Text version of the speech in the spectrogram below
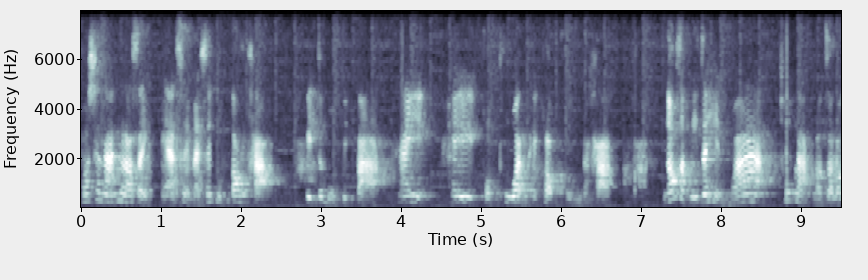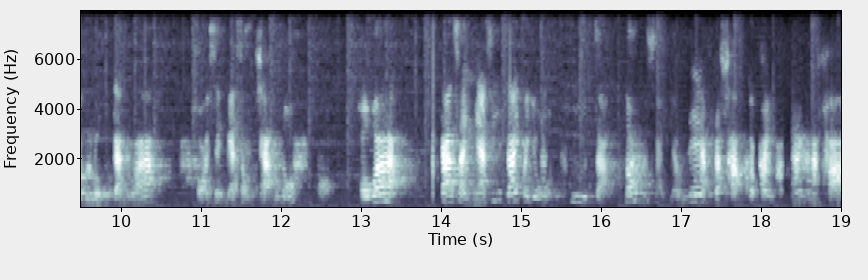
เพราะฉะนั้นเวลาใส่แมสใส่แมสให้ถูกต้องค่ะ ปิดจมูกปิดปากให้ให้ครบถ้วนให้ครอบคลุมนะคะ นอกจากนี้จะเห็นว่าทุกหลักเราจะรณรงค์กันว่า ขอให้ใส่แมสสองชั้นเนาะเพราะว่าการใส่แมสที่ได้ประโยชน์ คือจะต้องใส่แล้วแนบกระชับกับใบหน้านะคะ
